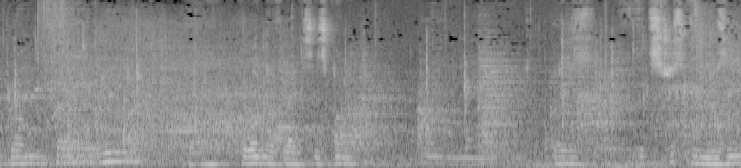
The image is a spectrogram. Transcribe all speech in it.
Plum fairy. The one with legs is gone. It is, it's just amusing.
